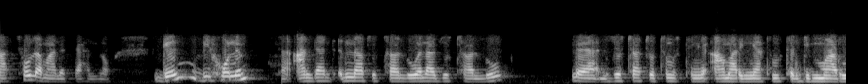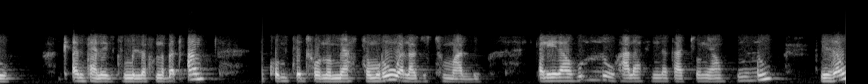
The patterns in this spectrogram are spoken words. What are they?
ናቸው ለማለት ያህል ነው። ግን ቢሆንም አንዳንድ እናቶች አሉ፣ ወላጆች አሉ ለልጆቻቸው ትምህርት አማርኛ ትምህርት እንዲማሩ ቀን ተሌሊት የሚለፉ ነው። በጣም ኮሚትድ ሆኖ የሚያስተምሩ ወላጆችም አሉ። ከሌላ ሁሉ ኃላፊነታቸውን ያን ሁሉ ይዘው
